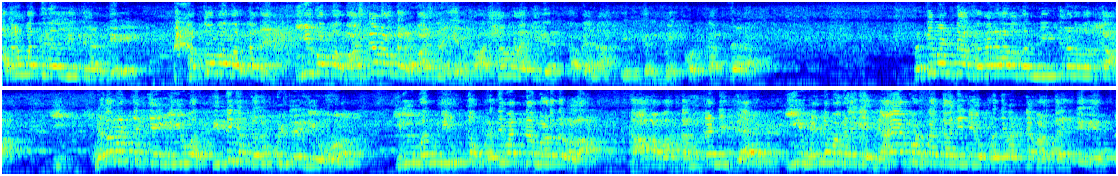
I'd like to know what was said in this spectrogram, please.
ಅದರ ಮಧ್ಯದಲ್ಲಿ ನಿಂತ್ಕೊಂತೀರಿ. ಮತ್ತೊಬ್ಬ ಬರ್ತಾನೆ. ಈಗೊಬ್ಬ ಭಾಷಣ ಮಾಡ್ತಾರೆ. ಭಾಷಣ, ಏನು ಭಾಷಣ ಮಾಡಕ್ಕಿದೆ ಅಂತ ಅವೇನಾ ನಿಮಗೆ ಮೈಕ್ ಕೊಟ್ಟು ಕರ್ದಾರ ಪ್ರತಿಭಟನಾ ಸಭೆಗಳಲ್ಲಿ ಬಂದು ನಿಂತ್ಕೊಳ್ಳುವಂತ ಈ ಕೆಳಮಟ್ಟಕ್ಕೆ ಇಳಿಯುವ ಸ್ಥಿತಿಗೆ ತಲುಪಿಟ್ರೆ ನೀವು, ಇಲ್ಲಿ ಬಂದು ನಿಂತು ಪ್ರತಿಭಟನೆ ಮಾಡಿದ್ರಲ್ಲ, ನಾನು ಅವತ್ತು ಅನ್ಕೊಂಡಿದ್ದೆ, ಈ ಹೆಣ್ಣು ಮಗಳಿಗೆ ನ್ಯಾಯ ಕೊಡ್ಸಕ್ಕಾಗಿ ನೀವು ಪ್ರತಿಭಟನೆ ಮಾಡ್ತಾ ಇದ್ದೀರಿ ಅಂತ.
